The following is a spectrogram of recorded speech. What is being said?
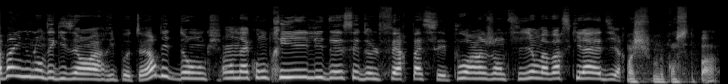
Ah ben, ils nous l'ont déguisé en Harry Potter, dites donc. On a compris, l'idée c'est de le faire passer pour un gentil. On va voir ce qu'il a à dire. Moi, je me considère pas,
